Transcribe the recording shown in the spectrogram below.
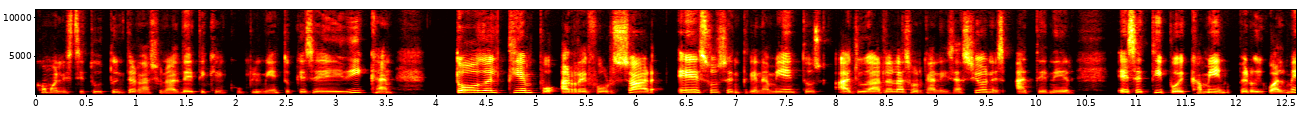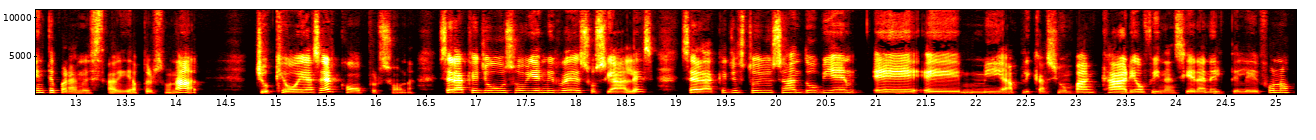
como el Instituto Internacional de Ética y Cumplimiento, que se dedican todo el tiempo a reforzar esos entrenamientos, ayudarle a las organizaciones a tener ese tipo de camino, pero igualmente para nuestra vida personal. ¿Yo qué voy a hacer como persona? ¿Será que yo uso bien mis redes sociales? ¿Será que yo estoy usando bien eh, eh, mi aplicación bancaria o financiera en el teléfono?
